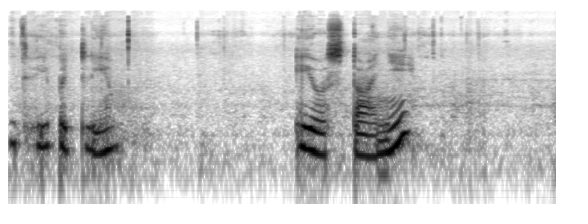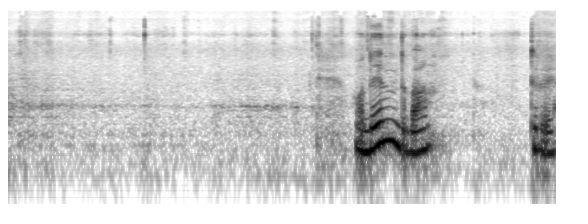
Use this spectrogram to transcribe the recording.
Дві петлі. І останній. Один, два, три.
